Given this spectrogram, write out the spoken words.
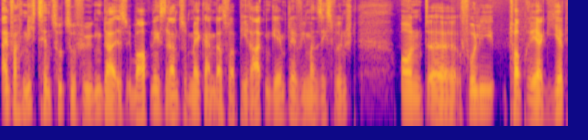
einfach nichts hinzuzufügen. Da ist überhaupt nichts dran zu meckern. Das war Piraten-Gameplay, wie man sich's wünscht. Und äh, Fully top reagiert.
